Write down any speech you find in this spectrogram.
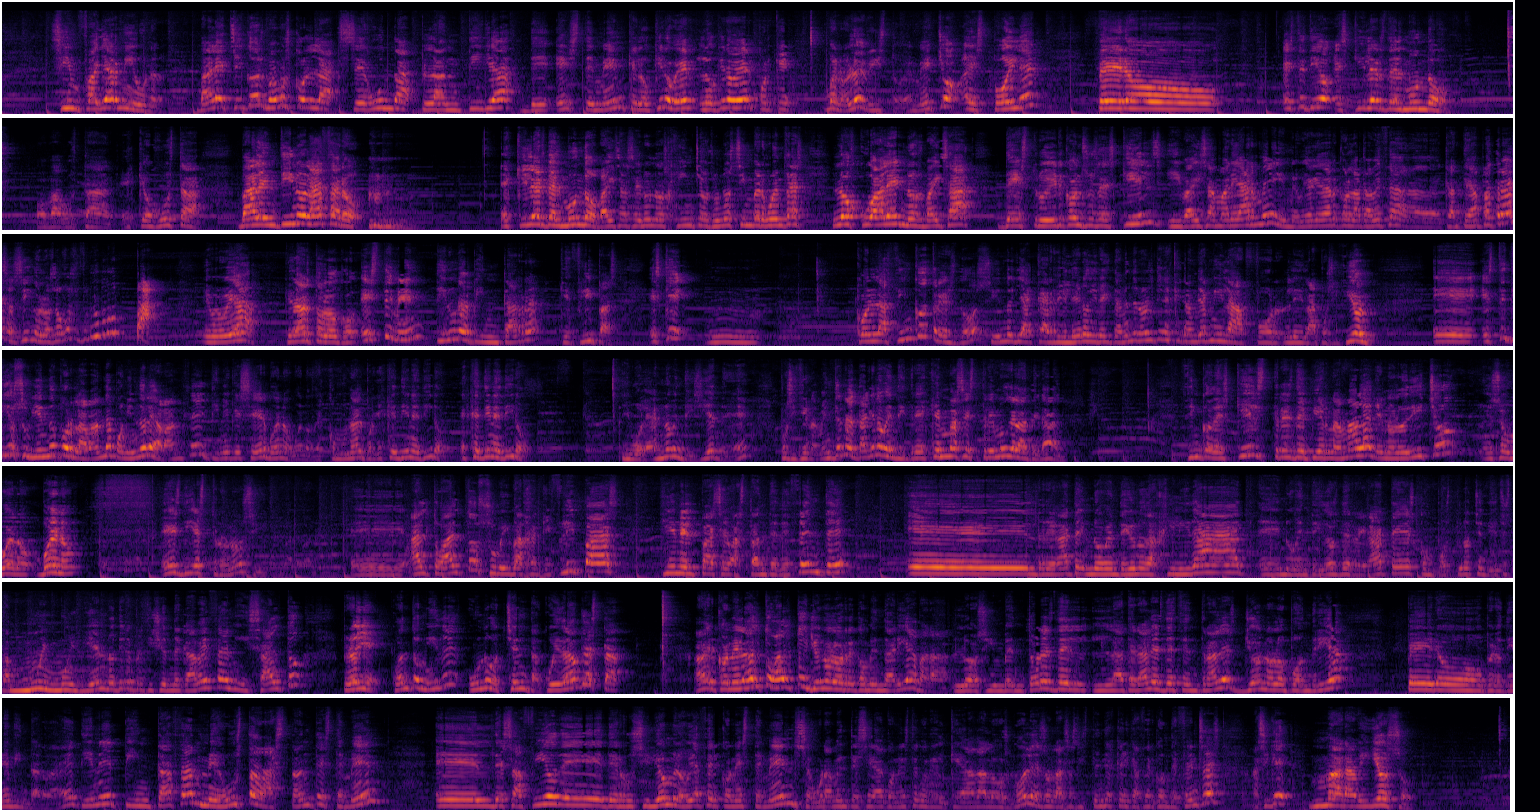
sin fallar ni una. Vale, chicos, vamos con la segunda plantilla de este men, que lo quiero ver, lo quiero ver porque, bueno, lo he visto, ¿eh? me he hecho spoiler, pero este tío es killers del mundo. Os va a gustar, es que os gusta. Valentino Lázaro. Skillers del mundo, vais a ser unos hinchos, unos sinvergüenzas, los cuales nos vais a destruir con sus skills y vais a marearme y me voy a quedar con la cabeza eh, canteada para atrás, así, con los ojos, ¡pa! y me voy a quedar todo loco. Este men tiene una pintarra que flipas. Es que... Mmm, con la 5-3-2, siendo ya carrilero directamente, no le tienes que cambiar ni la, la posición. Eh, este tío subiendo por la banda, poniéndole avance, tiene que ser, bueno, bueno, descomunal, porque es que tiene tiro, es que tiene tiro. Y volea en 97, ¿eh? Posicionamiento en ataque 93, que es más extremo que lateral. 5 de skills, 3 de pierna mala, que no lo he dicho. Eso, bueno, bueno. Es diestro, ¿no? Sí, vale, vale. Eh, alto, alto, sube y baja que flipas. Tiene el pase bastante decente el regate 91 de agilidad, 92 eh, de regates, con postura 88 está muy muy bien, no tiene precisión de cabeza ni salto, pero oye, ¿cuánto mide? 1,80, cuidado que hasta... A ver, con el alto alto yo no lo recomendaría para los inventores de laterales de centrales, yo no lo pondría, pero, pero tiene pintada, ¿eh? Tiene pintaza, me gusta bastante este men. El desafío de, de me lo voy a hacer con este men, seguramente sea con este con el que haga los goles o las asistencias que hay que hacer con defensas, así que maravilloso.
